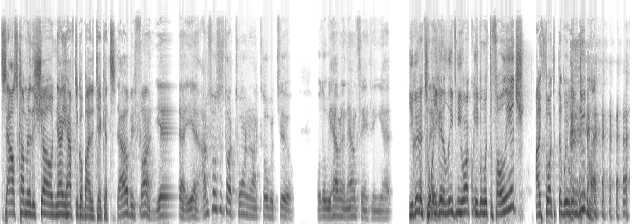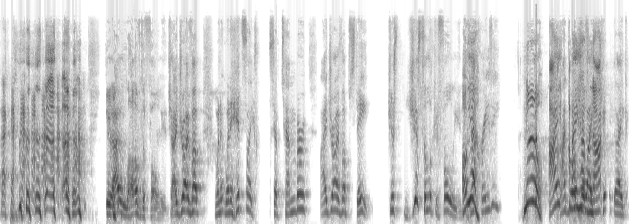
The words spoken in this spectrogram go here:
Sal's coming to the show. Now you have to go buy the tickets. That'll be fun. Yeah, yeah. I'm supposed to start touring in October too, although we haven't announced anything yet. You're gonna tour, you're gonna leave New York even with the foliage? I thought that we were gonna do that. Dude, I love the foliage. I drive up when it when it hits like September. I drive upstate just just to look at foliage. Oh, Is that yeah. crazy. no, no, no. I I I have like not like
